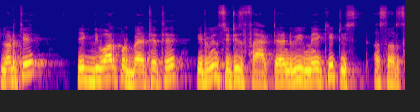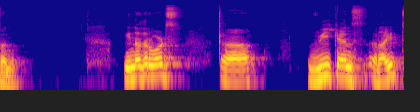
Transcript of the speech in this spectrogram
लड़के एक दीवार पर बैठे थे। It means it is fact and we make it assertion in other words we can write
